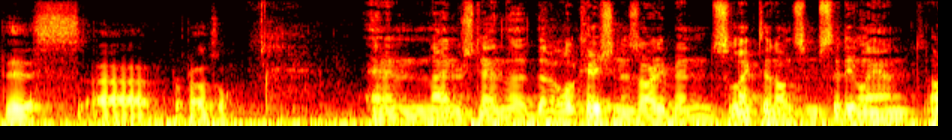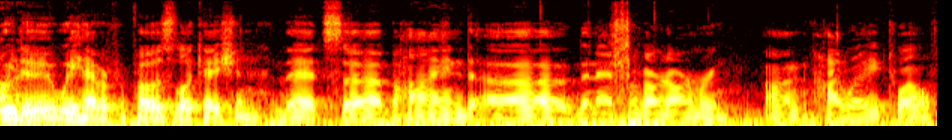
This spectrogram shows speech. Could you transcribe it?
this uh, proposal. And I understand that, that a location has already been selected on some city land. We do. We have a proposed location that's uh, behind uh, the National Guard Armory on Highway 12.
